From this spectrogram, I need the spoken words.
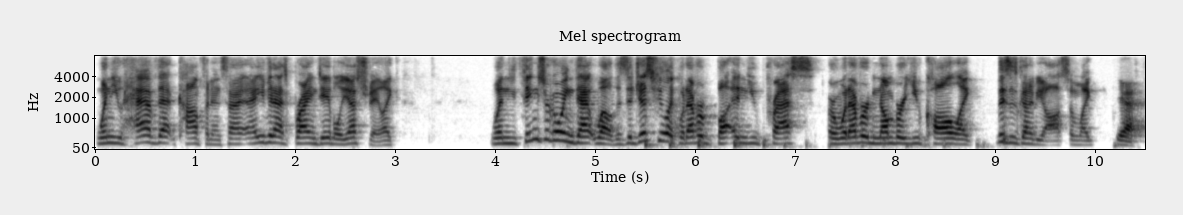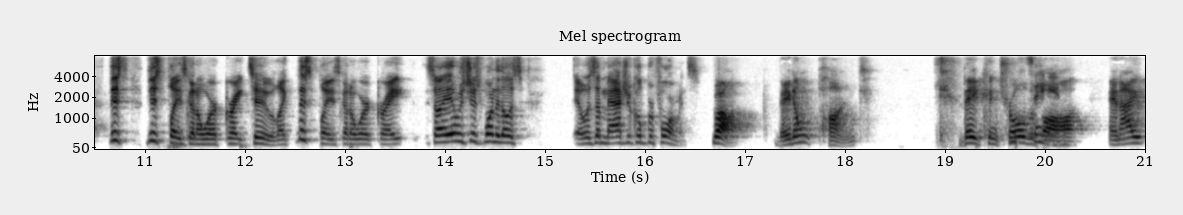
when you have that confidence. I, I even asked Brian Daboll yesterday, like when things are going that well, does it just feel like whatever button you press or whatever number you call, like this is going to be awesome? Like, yeah, this this play is going to work great too. Like this play is going to work great. So it was just one of those. It was a magical performance. Well, they don't punt. They control the ball. And I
